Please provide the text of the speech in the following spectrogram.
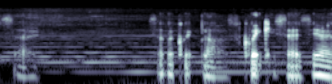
So let's have a quick blast. Quick, he says, yeah.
